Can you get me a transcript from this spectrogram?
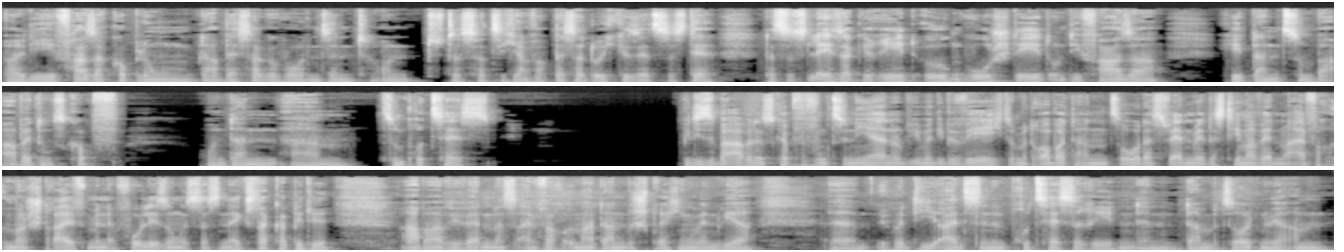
weil die Faserkopplungen da besser geworden sind. Und das hat sich einfach besser durchgesetzt, dass der, dass das Lasergerät irgendwo steht und die Faser geht dann zum Bearbeitungskopf und dann ähm, zum Prozess. Wie diese Bearbeitungsköpfe funktionieren und wie man die bewegt und mit Robotern und so, das werden wir, das Thema werden wir einfach immer streifen. In der Vorlesung ist das ein extra Kapitel, aber wir werden das einfach immer dann besprechen, wenn wir äh, über die einzelnen Prozesse reden, denn damit sollten wir am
